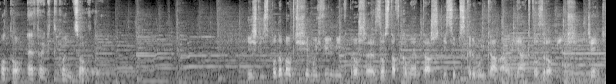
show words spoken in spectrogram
Oto efekt końcowy. Jeśli spodobał Ci się mój filmik, proszę zostaw komentarz i subskrybuj kanał Jak to zrobić. Dzięki.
